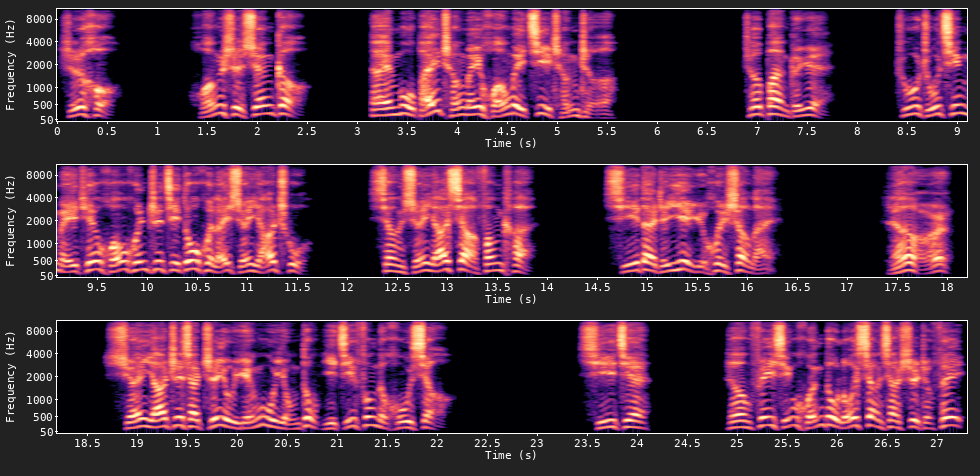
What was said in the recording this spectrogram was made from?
之后，皇室宣告戴沐白成为皇位继承者。这半个月，朱竹清每天黄昏之际都会来悬崖处，向悬崖下方看，期待着夜雨会上来。然而。悬崖之下只有云雾涌动以及风的呼啸。期间，让飞行魂斗罗向下试着飞，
